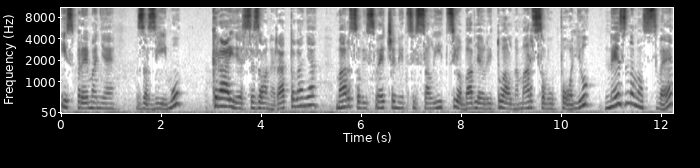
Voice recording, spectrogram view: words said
i spremanje za zimu. Kraj je sezone ratovanja, Marsovi svećenici salici obavljaju ritual na Marsovu polju. Ne znamo sve,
